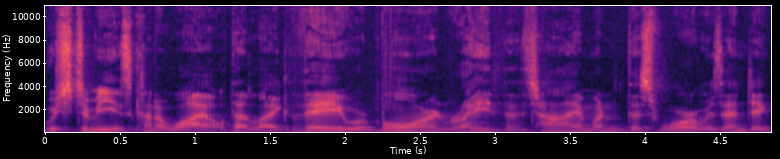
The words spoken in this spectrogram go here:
which to me is kind of wild that like they were born right at the time when this war was ending.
